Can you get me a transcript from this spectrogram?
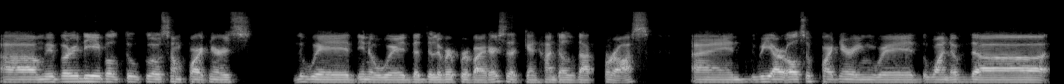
Um we've already able to close some partners with you know with the delivery providers that can handle that for us. And we are also partnering with one of the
